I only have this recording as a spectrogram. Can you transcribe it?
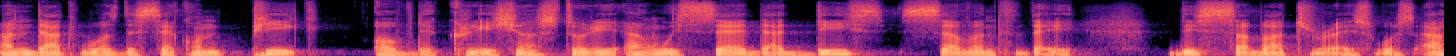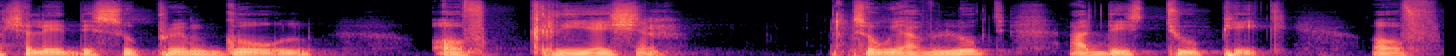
and that was the second peak of the creation story. And we said that this seventh day this Sabbath rest was actually the supreme goal of creation. So we have looked at these two peaks of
